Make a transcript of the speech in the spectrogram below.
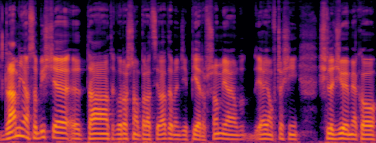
Dla mnie osobiście e, ta tegoroczna operacja lata będzie pierwszą. Ja ja ją wcześniej śledziłem jako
